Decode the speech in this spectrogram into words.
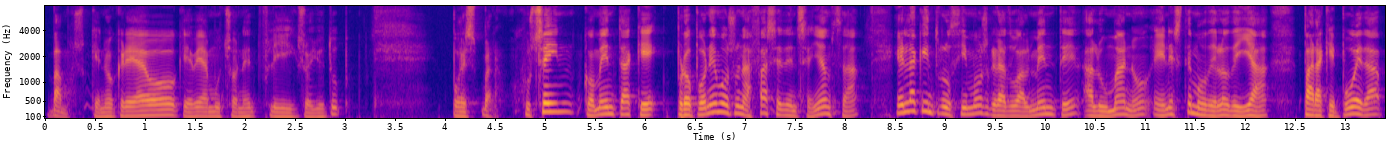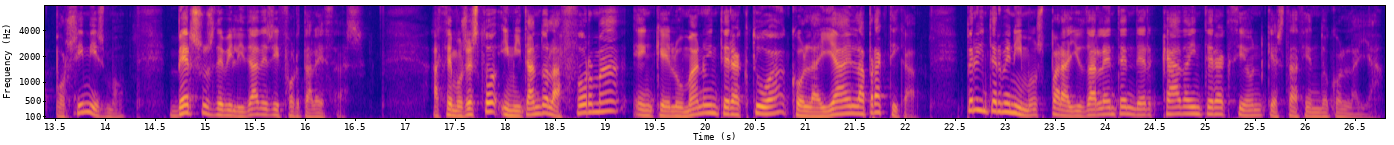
Vamos, que no creo que vea mucho Netflix o YouTube. Pues bueno, Hussein comenta que proponemos una fase de enseñanza en la que introducimos gradualmente al humano en este modelo de IA para que pueda, por sí mismo, ver sus debilidades y fortalezas. Hacemos esto imitando la forma en que el humano interactúa con la IA en la práctica, pero intervenimos para ayudarle a entender cada interacción que está haciendo con la IA.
